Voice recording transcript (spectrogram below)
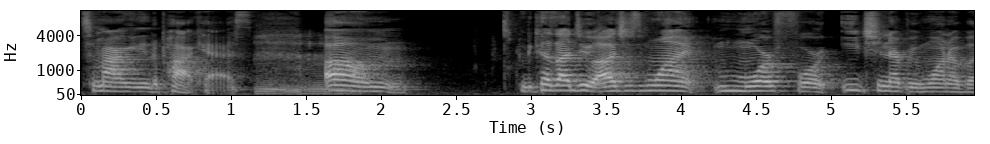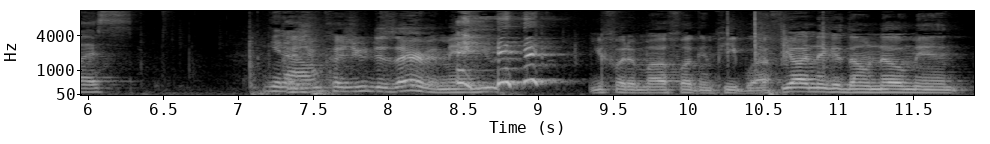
tomorrow. You need a podcast. Mm-hmm. Um, because I do. I just want more for each and every one of us. You know, Cause you, you deserve it, man. You, you for the motherfucking people. If y'all niggas don't know, man,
